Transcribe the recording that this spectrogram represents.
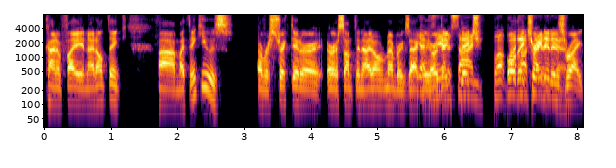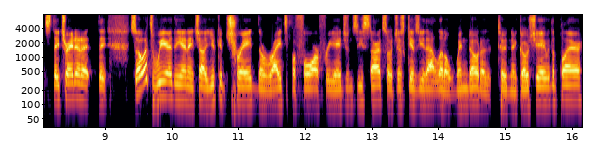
kind of fight, and I don't think. Um, I think he was a restricted or or something. I don't remember exactly. Yeah, or they, they, well, well they traded his yeah. rights. They traded it. They, so it's weird. The NHL you could trade the rights before free agency starts, so it just gives you that little window to to negotiate with the player.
